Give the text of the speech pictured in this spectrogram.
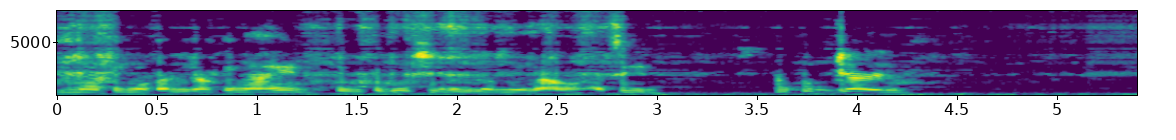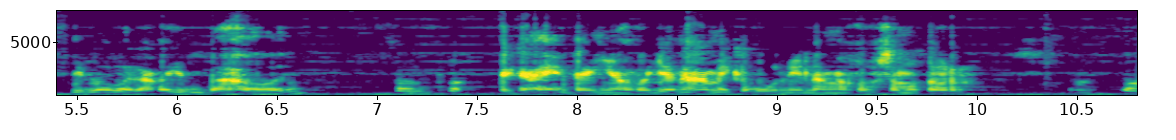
Natin yung kanilang kinain. So, ito guys, yung ulam nila. Oh, asin. Bukod dyan, di ba wala kayong baon? Opo. Teka, hintayin niyo ako dyan ha. May kukunin lang ako sa motor. Opo.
